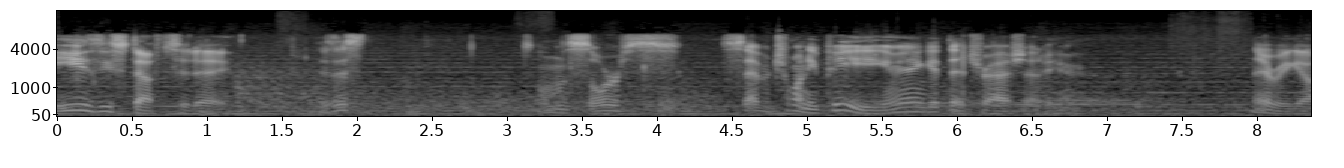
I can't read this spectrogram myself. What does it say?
Easy stuff today. Is this on the source? 720p, man, get that trash out of here. There we go.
